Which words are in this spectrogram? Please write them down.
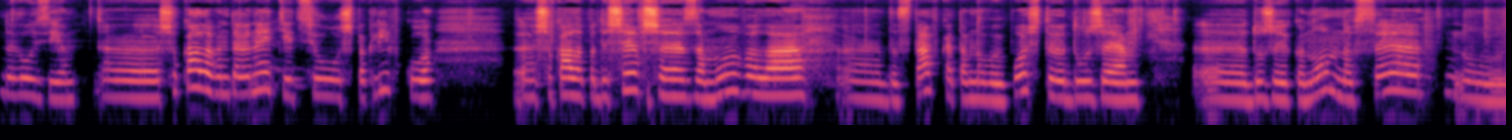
Друзі, е, шукала в інтернеті цю шпаклівку, е, шукала подешевше, замовила. е, Доставка там новою поштою дуже, дуже економно все. Ну,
